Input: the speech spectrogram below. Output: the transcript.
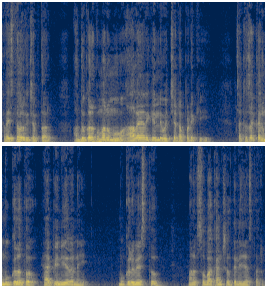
క్రైస్తవులకు చెప్తారు. అందుకొరకు మనము ఆలయానికి వెళ్ళి వచ్చేటప్పటికి చక్కచక్కని ముగ్గులతో హ్యాపీ న్యూ ఇయర్ అని ముగ్గులు వేస్తూ మనకు శుభాకాంక్షలు తెలియజేస్తారు.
